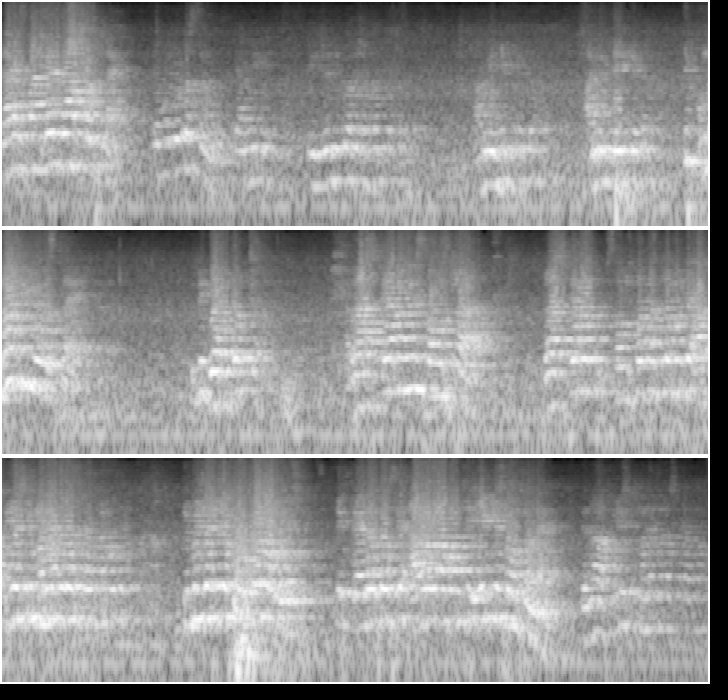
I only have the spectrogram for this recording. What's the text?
काय सांगायला वापस नाही. त्यामुळे एवढंच सांगतो की आम्ही इंजिनिअरिंग करू शकत आम्ही हे केलं आम्ही ते केलं. ती कुणाची व्यवस्था आहे? तुम्ही घरचं राजकारण संस्था राजकारण संस्था असल्यामध्ये अपयशी म्हणायचं राजकारणामध्ये तुम्ही ज्यांचे फोटो लावले ते कैलासाचे आरोग्याची एकही संस्था नाही. त्यांना अपयशी म्हणायचं राजकारण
